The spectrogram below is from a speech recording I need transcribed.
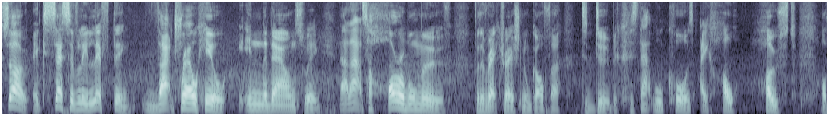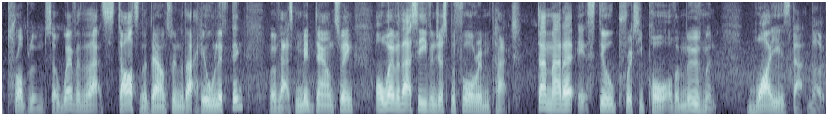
So, excessively lifting that trail heel in the downswing. Now that's a horrible move for the recreational golfer to do because that will cause a whole host of problems. So whether that's starting the downswing with that heel lifting, whether that's mid downswing, or whether that's even just before impact, doesn't matter, it's still pretty poor of a movement. Why is that though?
